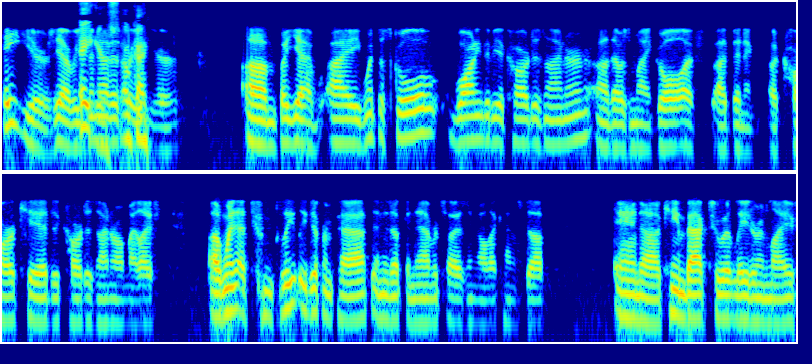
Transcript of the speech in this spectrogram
eight years. Yeah, we've eight been years. at it for okay. eight years. Um, but yeah, I went to school wanting to be a car designer. Uh, that was my goal. I've I've been a, a car kid, a car designer all my life. I went a completely different path. Ended up in advertising, all that kind of stuff and uh, came back to it later in life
